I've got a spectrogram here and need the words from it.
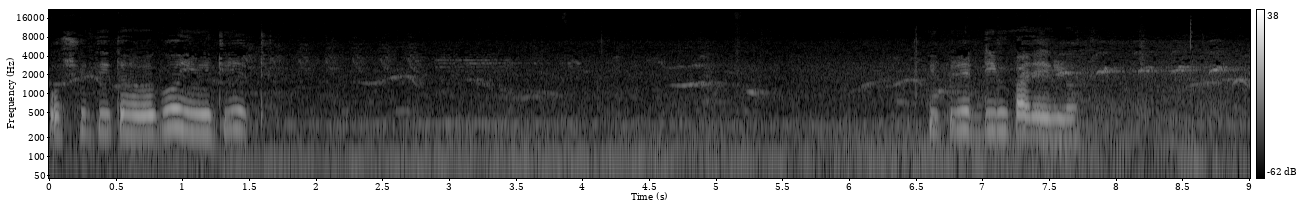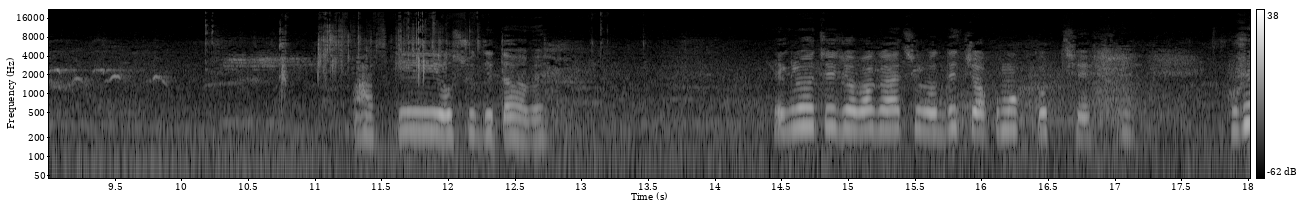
ওষুধ দিতে হবে গো ইমিডিয়েট পিঁপড়ের ডিম পারে এগুলো। আজকে ওষুধ দিতে হবে। এগুলো হচ্ছে জবা গাছ রোদে চকমক করছে। পুরো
